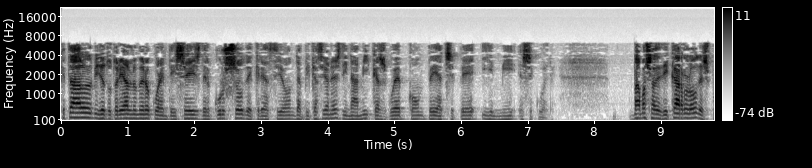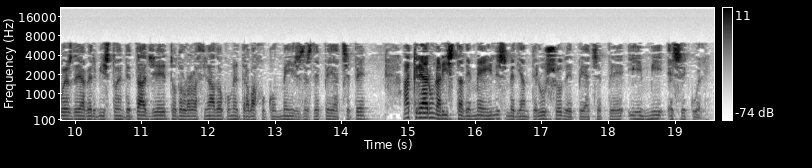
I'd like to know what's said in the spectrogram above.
¿Qué tal? Videotutorial número 46 del curso de creación de aplicaciones dinámicas web con PHP y MySQL. Vamos a dedicarlo, después de haber visto en detalle todo lo relacionado con el trabajo con mails desde PHP, a crear una lista de mails mediante el uso de PHP y MySQL.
